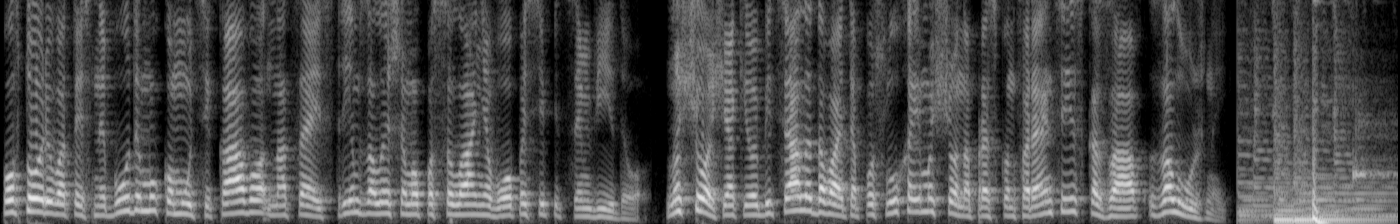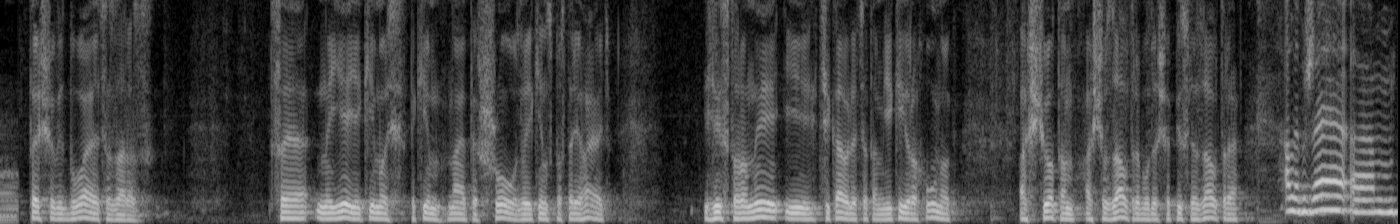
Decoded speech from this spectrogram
Повторюватись не будемо. Кому цікаво, на цей стрім залишимо посилання в описі під цим відео. Ну що ж, як і обіцяли, давайте послухаємо, що на прес-конференції сказав Залужний. Те, що відбувається зараз, це не є якимось таким, знаєте, шоу, за яким спостерігають зі сторони і цікавляться там, який рахунок, а що там, а що завтра буде, що післязавтра. Але вже ем,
